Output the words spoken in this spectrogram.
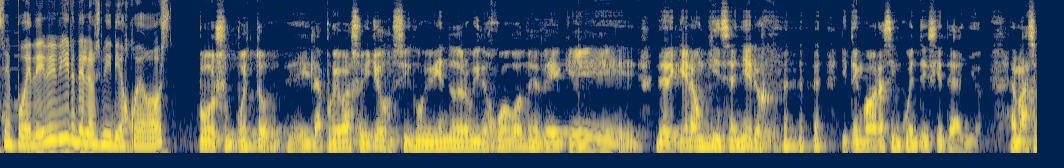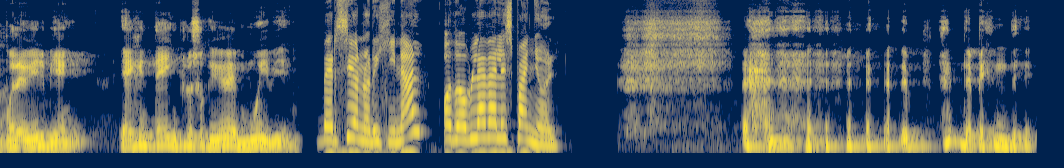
¿Se puede vivir de los videojuegos? Por supuesto, y la prueba soy yo. Sigo viviendo de los videojuegos desde que, desde que era un quinceañero y tengo ahora 57 años. Además, se puede vivir bien. Y hay gente incluso que vive muy bien. ¿Versión original o doblada al español? Depende.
